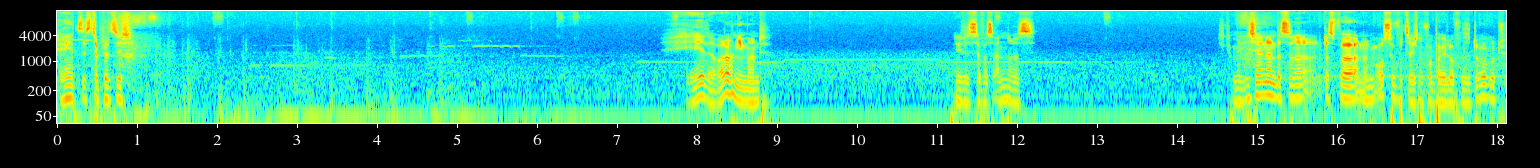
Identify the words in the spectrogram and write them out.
Hey, jetzt ist er plötzlich... Hey, da war doch niemand. Nee, das ist ja was anderes. Ich kann mich nicht erinnern, dass, wir an einem Ausrufezeichen vorbeilaufen sind, aber gut.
